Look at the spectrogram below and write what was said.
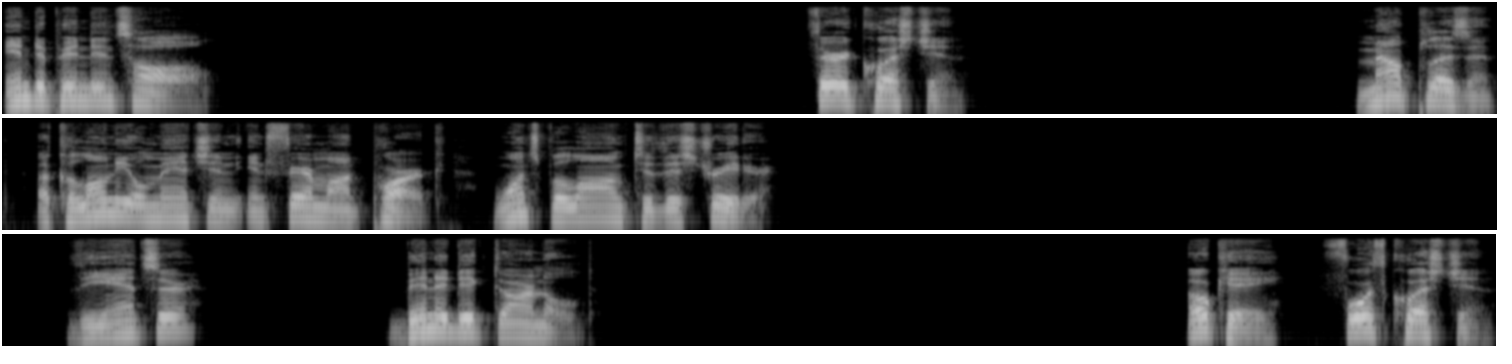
Independence Hall. Third question. Mount Pleasant, a colonial mansion in Fairmount Park, once belonged to this trader. The answer? Benedict Arnold. Okay, fourth question.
